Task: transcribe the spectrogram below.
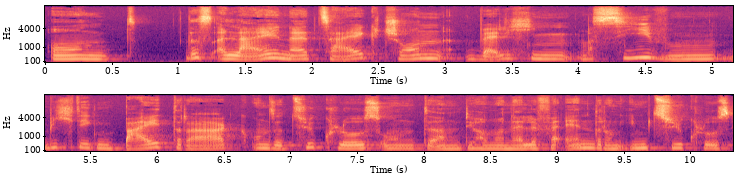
Und das alleine zeigt schon, welchen massiven, wichtigen Beitrag unser Zyklus und ähm, die hormonelle Veränderung im Zyklus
